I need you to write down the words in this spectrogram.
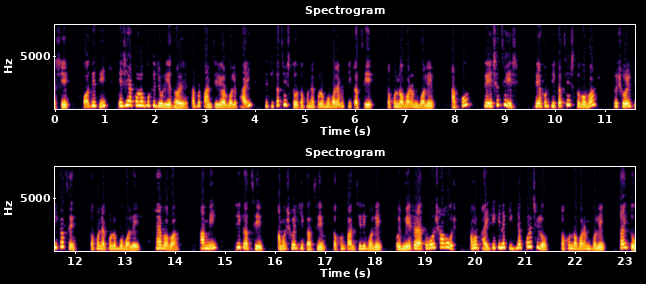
আসে। অদিতি এসে একলব্যকে জড়িয়ে ধরে। তারপর পাঞ্চেরি আর বলে, ভাই, তুই ঠিক আছিস তো? তখন একলব্য বলে, আমি ঠিক আছি। তখন নবারণ বলে, আকু, তুই এসেছিস? তুই এখন ঠিক আছিস তো বাবা? তোর শরীর ঠিক আছে? তখন একলব্য বলে হ্যাঁ বাবা, আমি ঠিক আছি। আমার শরীর ঠিক আছে। তখন পাঞ্চেরি বলে, ওই মেয়েটার এত বড় সাহস? আমার ভাইকে কিনা কিডন্যাপ করেছিল? তখন নবারণ বলে, তাই তো,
